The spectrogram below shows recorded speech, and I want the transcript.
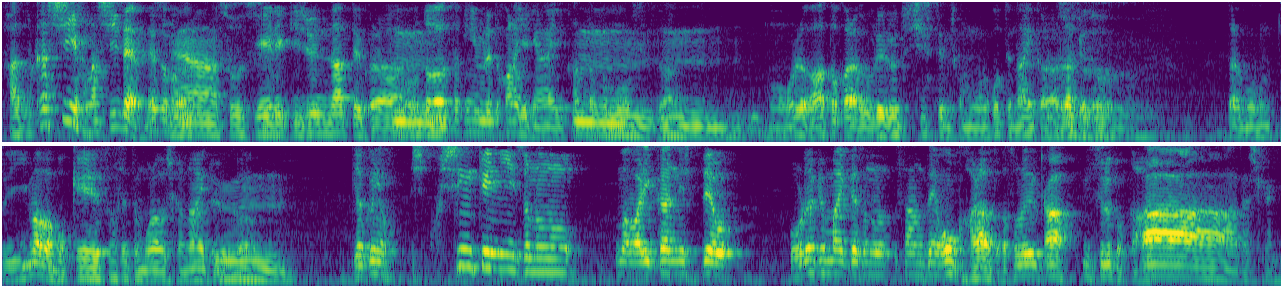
恥ずかしい話だよねその芸歴順になってるからうん。本当は先に売れとかなきゃいけないかったと思うしさ。もう俺らが後から売れるシステムしかもう残ってないからあれだけどだからもう本当に今はボケさせてもらうしかないというか、うん。逆にし真剣にその、まあ、割り勘にしてお俺だけ毎回その3000円多く払うとかそれあ。にするとか。ああ確かに。1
